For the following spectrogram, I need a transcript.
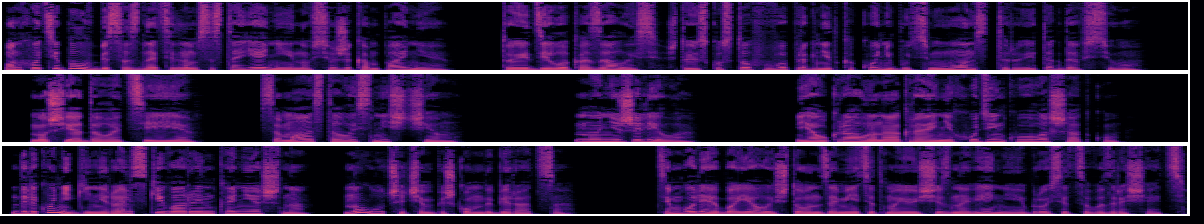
Он хоть и был в бессознательном состоянии, но все же компания. То и дело казалось, что из кустов выпрыгнет какой-нибудь монстр, и тогда все. Нож я отдала Тее, сама осталась ни с чем. Но не жалела. Я украла на окраине худенькую лошадку. Далеко не генеральский ворын, конечно, но лучше, чем пешком добираться. Тем более боялась, что он заметит моё исчезновение и бросится возвращать.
